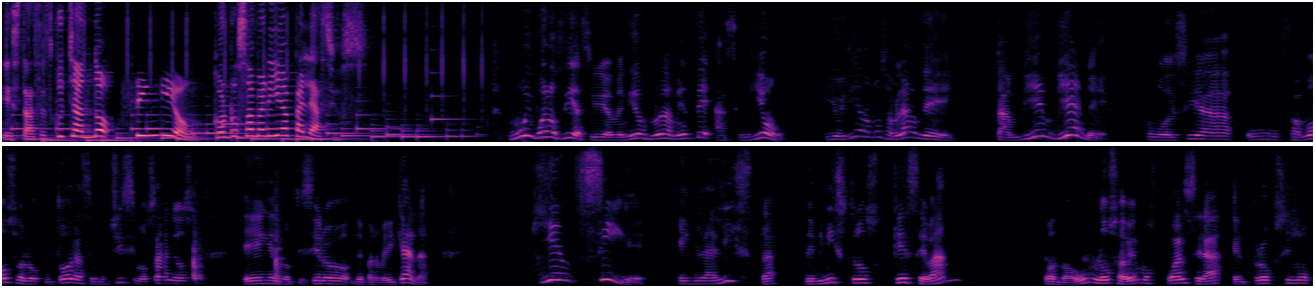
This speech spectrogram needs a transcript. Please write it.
Estás escuchando Sin Guión con Rosa María Palacios. Muy buenos días y bienvenidos nuevamente a Sin Guión. Y hoy día vamos a hablar de También viene, como decía un famoso locutor hace muchísimos años en el noticiero de Panamericana. ¿Quién sigue en la lista de ministros que se van cuando aún no sabemos cuál será el próximo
